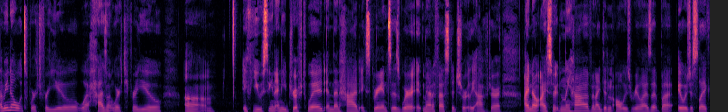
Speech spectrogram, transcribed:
let me know what's worked for you, what hasn't worked for you. Um, if you've seen any driftwood and then had experiences where it manifested shortly after. I know I certainly have, and I didn't always realize it, but it was just like,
